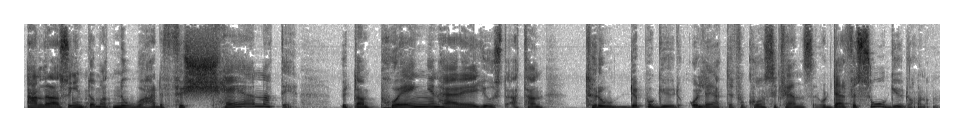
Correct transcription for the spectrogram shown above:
handlar alltså inte om att Noa hade förtjänat det, utan poängen här är just att han trodde på Gud och lät det få konsekvenser och därför såg Gud honom.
